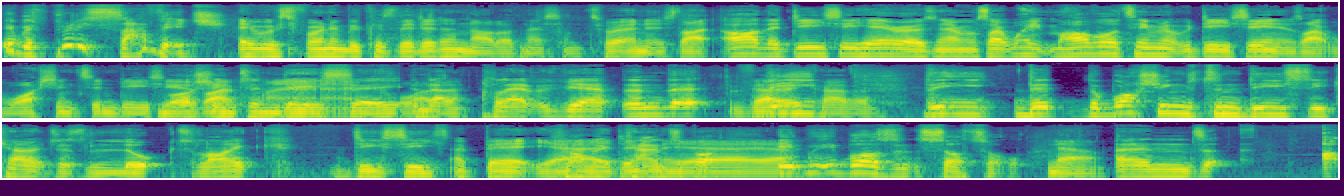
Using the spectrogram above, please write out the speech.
it was pretty savage. It was funny because they did a nod on this on Twitter, and it's like, oh, the DC heroes, and everyone's like, wait, Marvel are teaming up with DC, and it was like Washington DC. Was like, Washington "Eh, DC, and clever." that clever, yeah, and the, Very the, clever. The, the the Washington DC characters looked like DC A bit, yeah, comic counterpart. Yeah, yeah. It, it wasn't subtle, no, and I,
